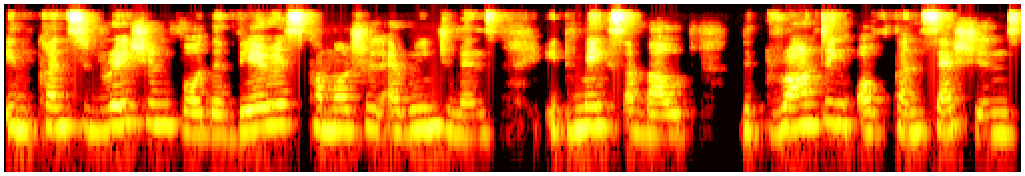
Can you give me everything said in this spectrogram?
in consideration for the various commercial arrangements it makes about the granting of concessions,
